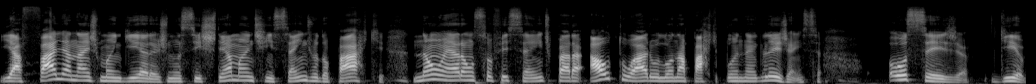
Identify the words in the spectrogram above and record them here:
e a falha nas mangueiras no sistema anti-incêndio do parque não eram suficientes para autuar o Luna Park por negligência. Ou seja, Gui,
